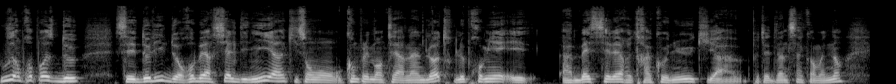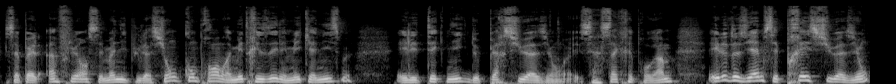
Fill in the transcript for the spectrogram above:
je vous en propose deux. C'est deux livres de Robert Cialdini Hein, qui sont complémentaires l'un de l'autre. Le premier est un best-seller ultra connu qui a peut-être 25 ans maintenant, qui s'appelle Influence et manipulation, comprendre et maîtriser les mécanismes et les techniques de persuasion. C'est un sacré programme. Et le deuxième, c'est Présuasion.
